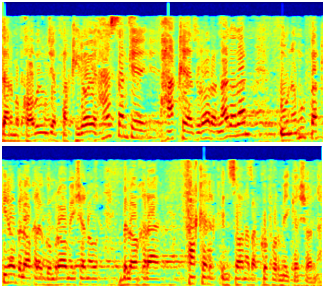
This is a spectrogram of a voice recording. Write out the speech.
در مقابل اونجا فقیرای هستن که حق از را را ندادن. اونمو فقیرا بالاخره گمراه میشن و بالاخره فقر انسان به کفر میکشانن.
